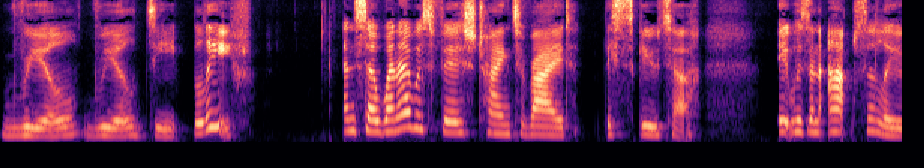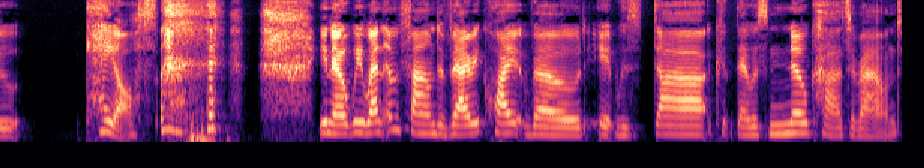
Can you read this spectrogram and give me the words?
real, real deep belief. And so when I was first trying to ride this scooter, it was an absolute chaos. you know, we went and found a very quiet road. It was dark, there was no cars around,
